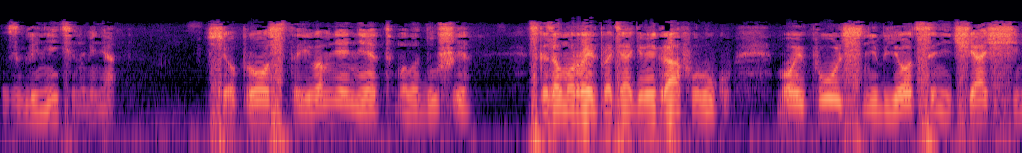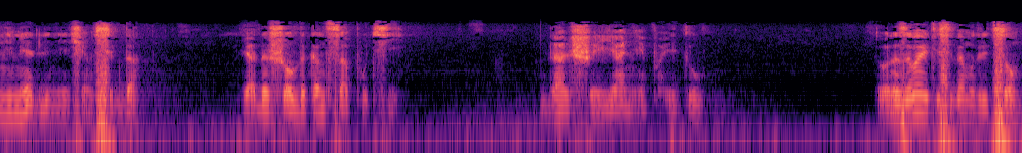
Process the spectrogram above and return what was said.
взгляните на меня. Все просто, и во мне нет малодушия», — сказал Моррель, протягивая графу руку. «Мой пульс не бьется ни чаще, ни медленнее, чем всегда. Я дошел до конца пути». Дальше я не пойду. Вы называете себя мудрецом,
